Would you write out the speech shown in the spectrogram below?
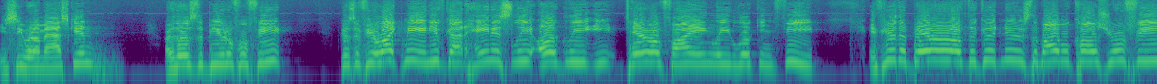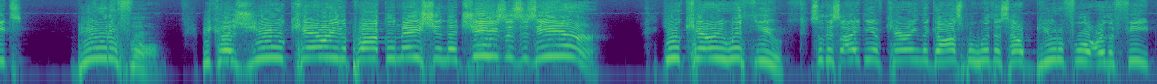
You see what I'm asking? Are those the beautiful feet? Because if you're like me and you've got heinously ugly, terrifyingly looking feet, if you're the bearer of the good news, the Bible calls your feet beautiful because you carry the proclamation that Jesus is here. You carry with you so, this idea of carrying the gospel with us, how beautiful are the feet,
